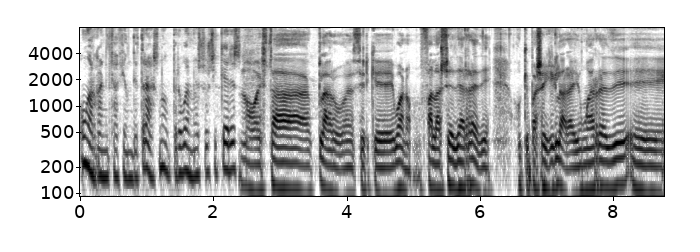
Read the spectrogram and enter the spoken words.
unha organización detrás, non? Pero bueno, eso si queres... No, está claro, é decir que, bueno, falase de rede, o que pasa é que, claro, hai unha rede eh,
